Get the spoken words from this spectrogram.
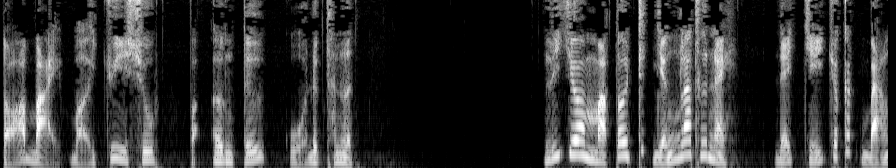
tỏ bài bởi Chúa Giêsu và ơn tứ của Đức Thánh Linh. Lý do mà tôi trích dẫn lá thư này để chỉ cho các bạn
